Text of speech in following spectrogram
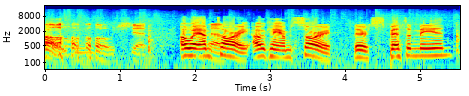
Oh. Oh, shit. Oh wait, I'm Uh, sorry. Okay, I'm sorry. They're specimen.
